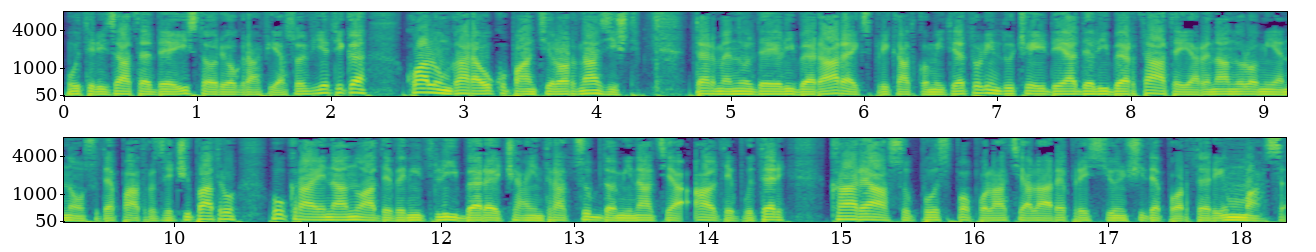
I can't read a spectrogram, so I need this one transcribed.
utilizată de istoriografia sovietică, cu alungarea ocupanților naziști. Termenul de eliberare, a explicat comitetul, induce ideea de libertate, iar în anul 1944 Ucraina nu a devenit liberă libere ce a intrat sub dominația alte puteri care a supus populația la represiuni și deportări în masă.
